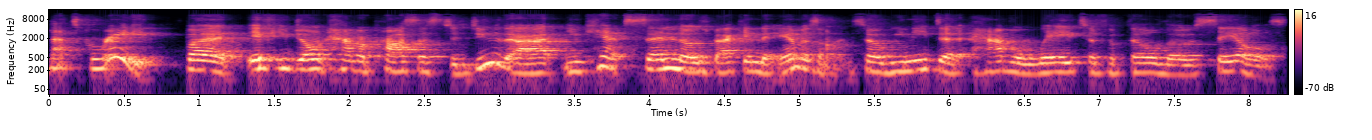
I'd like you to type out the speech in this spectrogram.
that's great. But if you don't have a process to do that, you can't send those back into Amazon. So we need to have a way to fulfill those sales.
